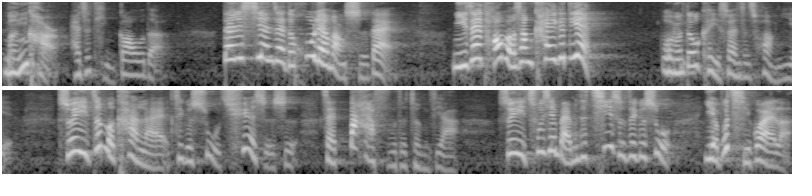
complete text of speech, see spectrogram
门槛儿还是挺高的。但是现在的互联网时代，你在淘宝上开一个店，我们都可以算是创业。所以这么看来，这个数确实是在大幅的增加。所以出现百分之七十这个数也不奇怪了。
